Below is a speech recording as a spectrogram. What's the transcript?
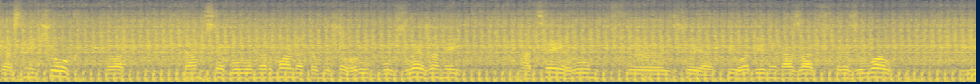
часничок, то там все було нормально, тому що ґрунт був злежаний, а цей ґрунт, е, що я півгодини назад спризував і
